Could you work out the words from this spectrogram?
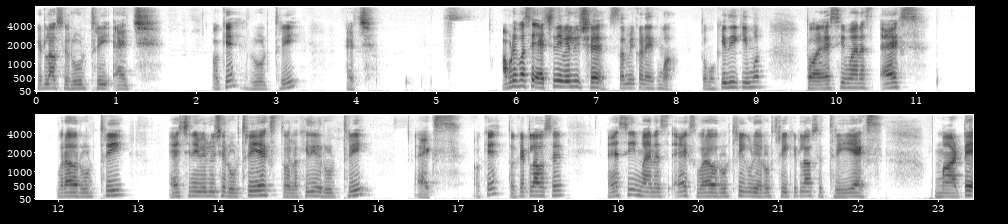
કેટલા આવશે? Root three H okay root three H આપણી પાસે એચની વેલ્યુ છે સમીકરણ એકમાં. તો મૂકી દઈએ કિંમત. તો એસી માઇનસ એક્સ બરાબર રૂટ થ્રી એચની વેલ્યુ છે રૂટ થ્રી એક્સ તો લખી દઈએ રૂટ થ્રી એક્સ ઓકે તો કેટલા આવશે એસી માઇનસ એક્સ બરાબર રૂટ થ્રી ગુણ્યા રૂટ થ્રી કેટલા આવશે થ્રી એક્સ માટે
